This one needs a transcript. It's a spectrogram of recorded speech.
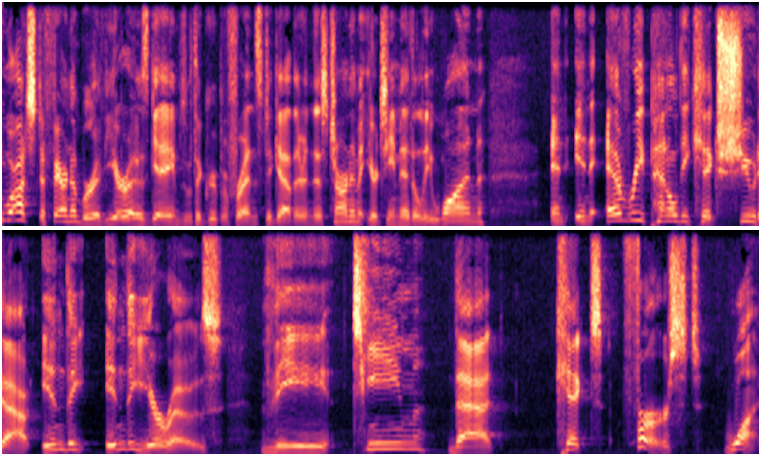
watched a fair number of Euros games with a group of friends together in this tournament. Your team Italy won. And in every penalty kick shootout in the in the Euros, the team that kicked first won.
